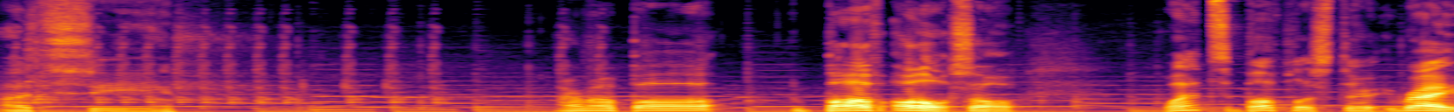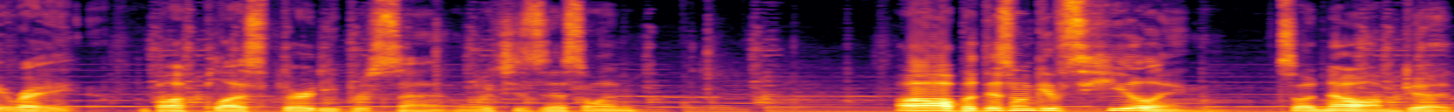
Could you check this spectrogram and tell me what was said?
Let's see. Armor up ball. Buff. Oh, so. What? Buff plus 30. Right, right. Buff plus 30%. Which is this one? Uh, but this one gives healing. So no, I'm good.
